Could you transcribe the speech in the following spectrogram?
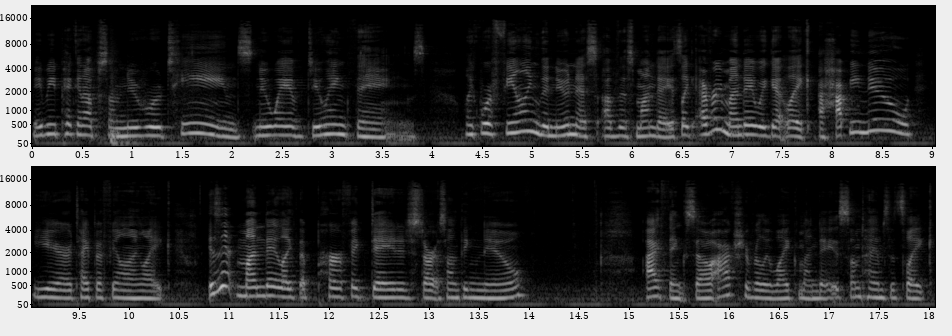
maybe picking up some new routines, new way of doing things. Like we're feeling the newness of this Monday. It's like every Monday we get like a happy new year type of feeling like isn't Monday like the perfect day to start something new? I think so. I actually really like Mondays. Sometimes it's like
